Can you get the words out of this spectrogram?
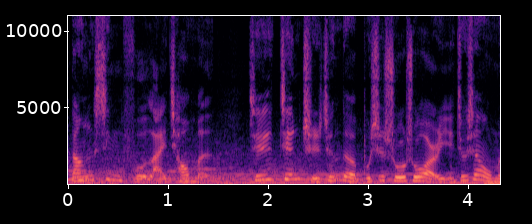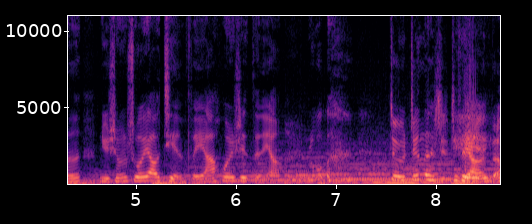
当幸福来敲门》。其实坚持真的不是说说而已，就像我们女生说要减肥啊，或者是怎样，如果 就真的是这样的，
